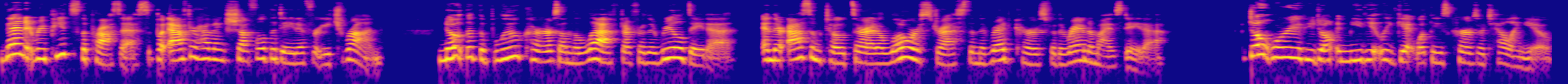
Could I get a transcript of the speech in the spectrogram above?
Then it repeats the process, but after having shuffled the data for each run. Note that the blue curves on the left are for the real data, and their asymptotes are at a lower stress than the red curves for the randomized data. Don't worry if you don't immediately get what these curves are telling you.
